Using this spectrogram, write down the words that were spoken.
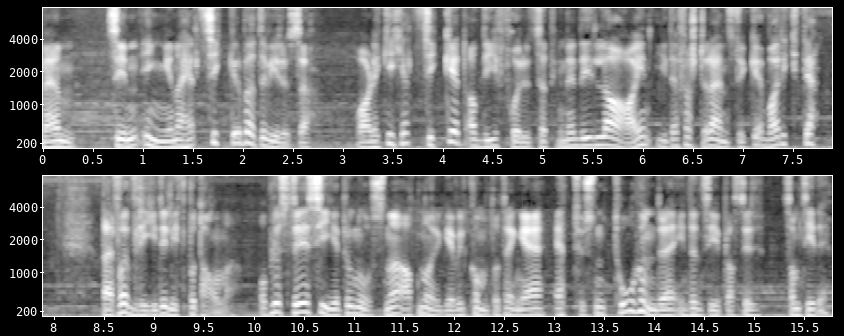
Men siden ingen er helt sikre på dette viruset, var det ikke helt sikkert at de forutsetningene de la inn i det første regnestykket, var riktige. Derfor vrir de litt på tallene. Og plutselig sier prognosene at Norge vil komme til å trenge 1200 intensivplasser samtidig.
